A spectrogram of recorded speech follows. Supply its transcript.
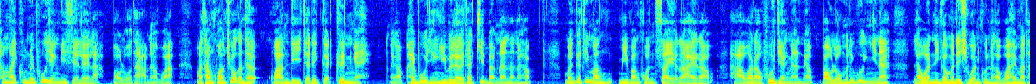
ทำไมคุณไม่พูดอย่างนี้เสียเลยล่ะ เปาโลถามนะครับว่า มาทำความชั่วกันเถอะความดีจะได้เกิดขึ้นไงนะครับ ให้พูดอย่างนี้ไปเลย ถ้าคิดแบบนั้นนะนะครับ เหมือนกับที่บางมีบางคนใส่ร้ายเรา หาว่าเราพูดอย่างนั้นนะครับเปาโลไม่ได้พูดอย่างนี้นะ แล้ววันนี้ก็ไม่ได้ชวนคุณนะครับ ว่าให้มาท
